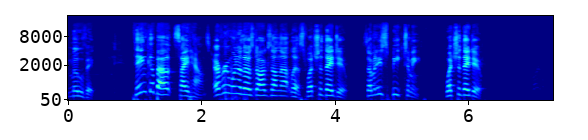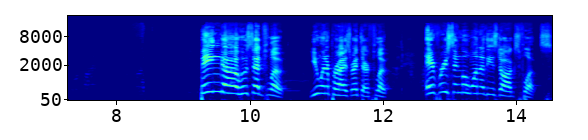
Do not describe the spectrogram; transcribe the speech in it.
Moving. Think about sighthounds. Every one of those dogs on that list, what should they do? Somebody speak to me. What should they do? Bingo! Who said float? You win a prize right there. Float. Every single one of these dogs floats.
